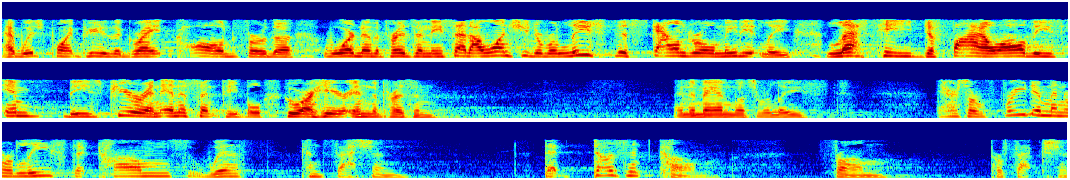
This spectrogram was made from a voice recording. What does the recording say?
At which point Peter the Great called for the warden of the prison. and He said, I want you to release this scoundrel immediately, lest he defile all these, Im- these pure and innocent people who are here in the prison. And the man was released. There's a freedom and release that comes with confession that doesn't come from perfection.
